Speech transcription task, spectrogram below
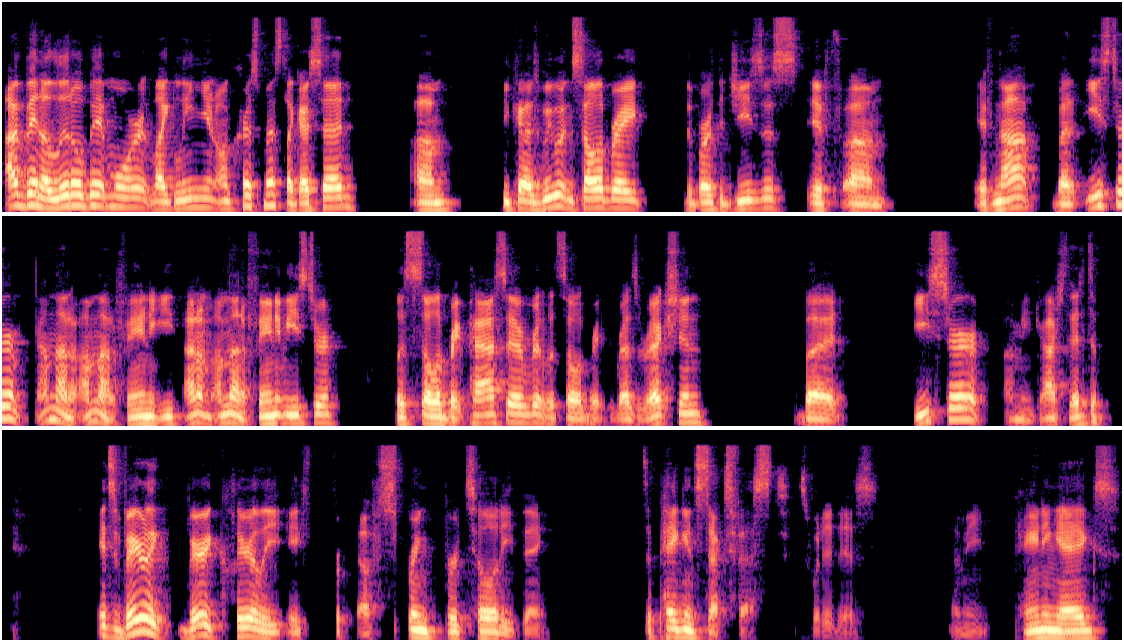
I've been a little bit more like lenient on Christmas, like I said, um, because we wouldn't celebrate the birth of Jesus if um, if not. But Easter, I'm not. A, I'm not a fan of. I don't. I'm not a fan of Easter. Let's celebrate Passover. Let's celebrate the resurrection. But Easter, I mean, gosh, that's a. It's very, very clearly a, a spring fertility thing. It's a pagan sex fest. That's what it is. I mean, painting eggs,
